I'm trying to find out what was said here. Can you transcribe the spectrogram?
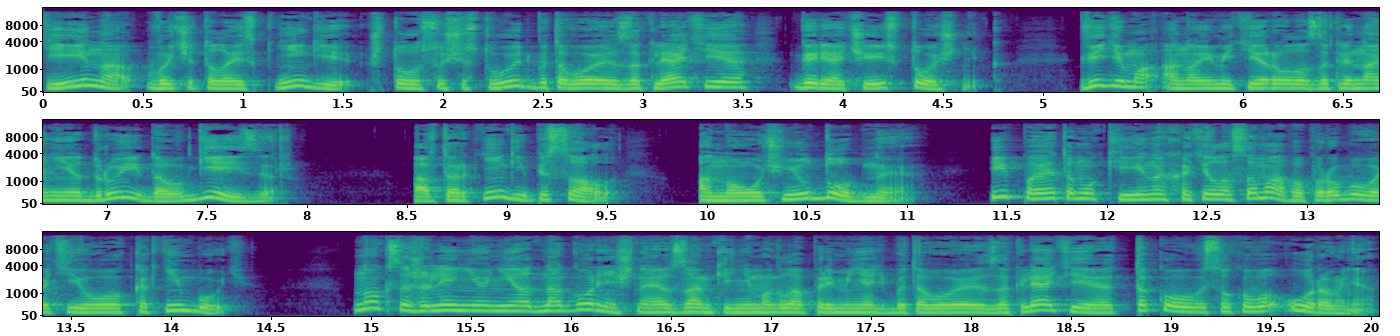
Киина вычитала из книги, что существует бытовое заклятие «Горячий источник». Видимо, оно имитировало заклинание друидов «Гейзер». Автор книги писал «Оно очень удобное», и поэтому Киина хотела сама попробовать его как-нибудь. Но, к сожалению, ни одна горничная в замке не могла применять бытовое заклятие такого высокого уровня.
